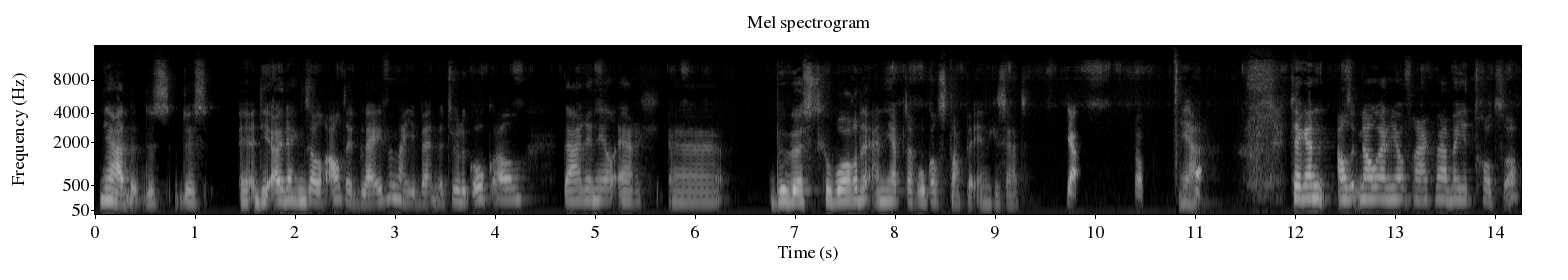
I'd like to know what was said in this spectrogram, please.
Ja, dus, dus die uitdaging zal er altijd blijven, maar je bent natuurlijk ook al daarin heel erg bewust geworden en je hebt daar ook al stappen in gezet. Ja, ja. Zeg, en als ik nou aan jou vraag, waar ben je trots op?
